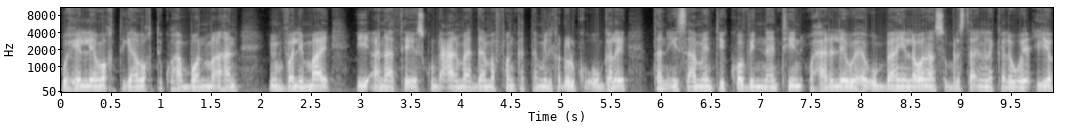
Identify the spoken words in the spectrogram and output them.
waxay leeyiin waqtigan waqti ku haboon ma ahan in valimay iyo anaathe isku dhacaan maadaama fanka tamiilka dhulka uu galay tan iyo saameyntii covid nneteen waxaa laleeyahy waxay u baahan yihiin labadan superstar in la kala weeciyo.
